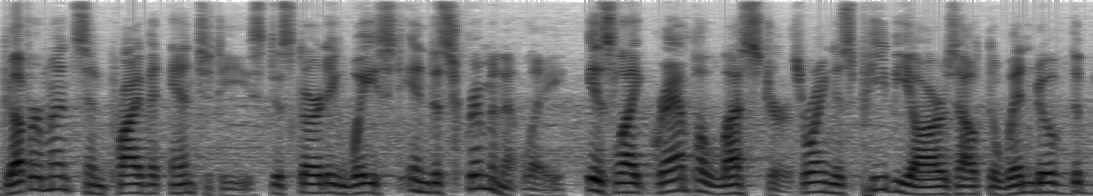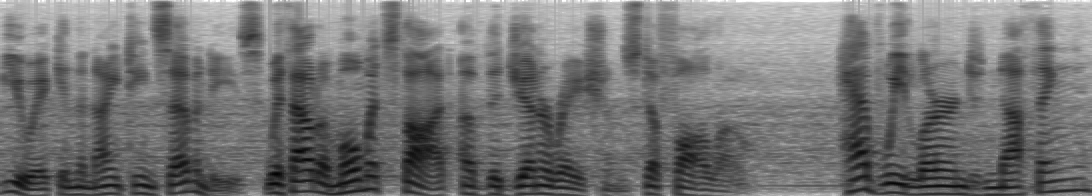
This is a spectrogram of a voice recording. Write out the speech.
Governments and private entities discarding waste indiscriminately is like Grandpa Lester throwing his PBRs out the window of the Buick in the 1970s without a moment's thought of the generations to follow. Have we learned nothing?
